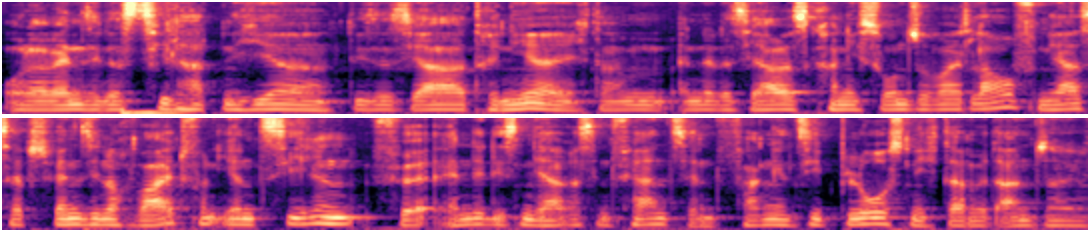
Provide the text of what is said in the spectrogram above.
Oder wenn Sie das Ziel hatten, hier, dieses Jahr trainiere ich, dann am Ende des Jahres kann ich so und so weit laufen. Ja, selbst wenn Sie noch weit von Ihren Zielen für Ende dieses Jahres entfernt sind, fangen Sie bloß nicht damit an, sagen,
